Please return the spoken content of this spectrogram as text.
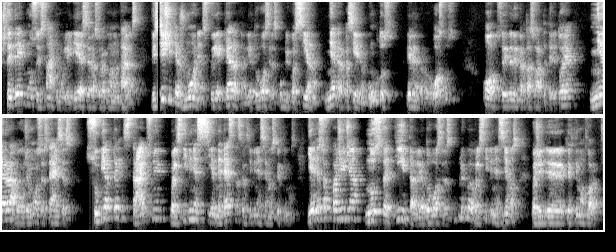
Štai taip mūsų įstatymų leidėjas yra sureglamentavęs. Visi šitie žmonės, kurie kerta Lietuvos Respublikos sieną ne per pasienio punktus ir ne per uostus, o sueidami per tą suartą teritoriją, nėra baudžiamosios teisės subjektai straipsniui valstybinės sienos, neteisėtas valstybinės sienos skirtimas. Jie tiesiog pažeidžia nustatytą Lietuvos Respublikoje valstybinės sienos kirtimo tvarką.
